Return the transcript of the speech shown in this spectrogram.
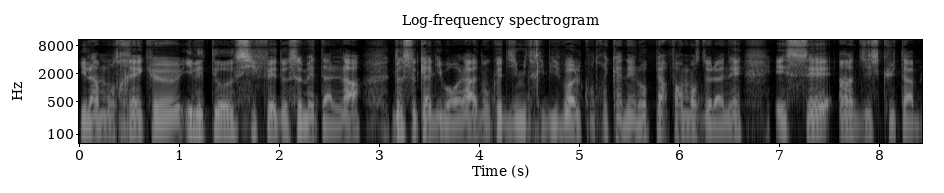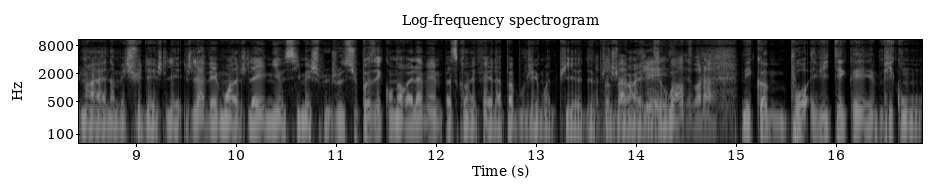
Il a montré qu'il était aussi fait de ce métal-là, de ce calibre-là. Donc euh, Dimitri Bivol contre Canelo, performance de l'année. Et c'est indiscutable. Ouais, non, mais je suis, l'avais moi, je l'avais mis aussi, mais je, je supposais qu'on aurait la même parce qu'en effet, elle n'a pas bougé moi depuis, euh, depuis juin et les awards. Voilà. Mais comme pour éviter que, puis qu'on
